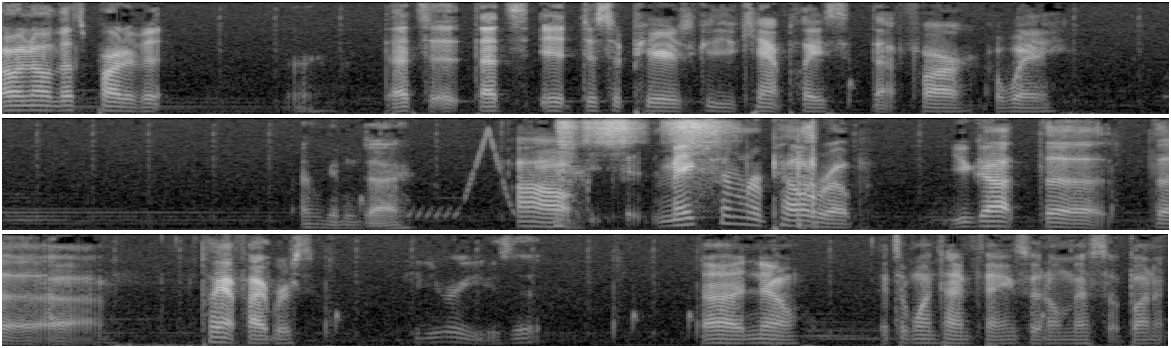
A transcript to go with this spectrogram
Oh no, that's part of it. Uh. That's it. That's it disappears because you can't place it that far away. I'm gonna die. Oh, make some rappel rope. You got the the uh, plant fibers. Can you reuse it? Uh, no, it's a one-time thing, so don't mess up on it.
